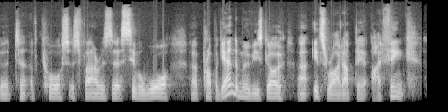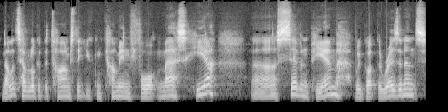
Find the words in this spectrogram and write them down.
but uh, of course, as far as uh, Civil War uh, propaganda movies go, uh, it's right up there, I think. Now let's have a look at the times that you can come in for Mass here. Uh, 7 p.m., we've got the residence.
